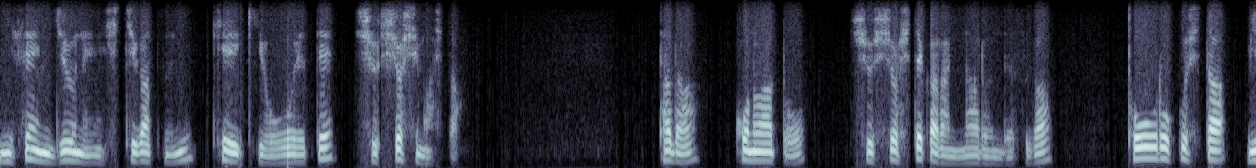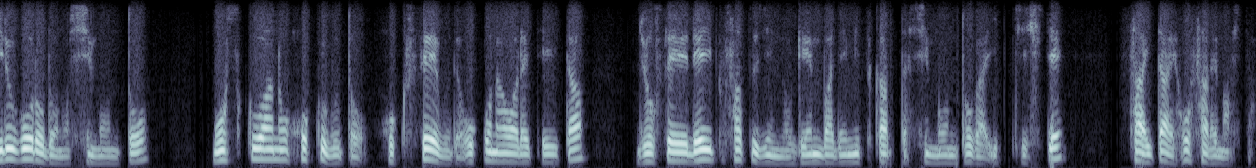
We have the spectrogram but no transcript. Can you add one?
2010年7月に刑期を終えて出所しました。ただ、この後、出所してからになるんですが、登録したミルゴロドの指紋とモスクワの北部と北西部で行われていた女性レイプ殺人の現場で見つかった指紋とが一致して再逮捕されました。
